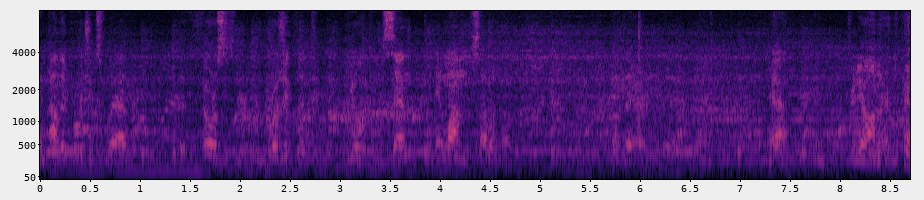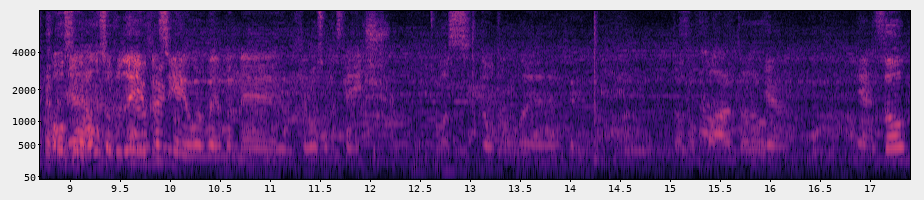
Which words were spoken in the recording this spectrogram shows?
in other projects where the first project that Joakim sent a man Sabaton. Not there. Yeah. Yeah, pretty honored. Also, Yeah. also today Yeah, you can very see when, when uh, he was on the stage, it was total, uh, total fun, total. Yeah. Yeah, so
